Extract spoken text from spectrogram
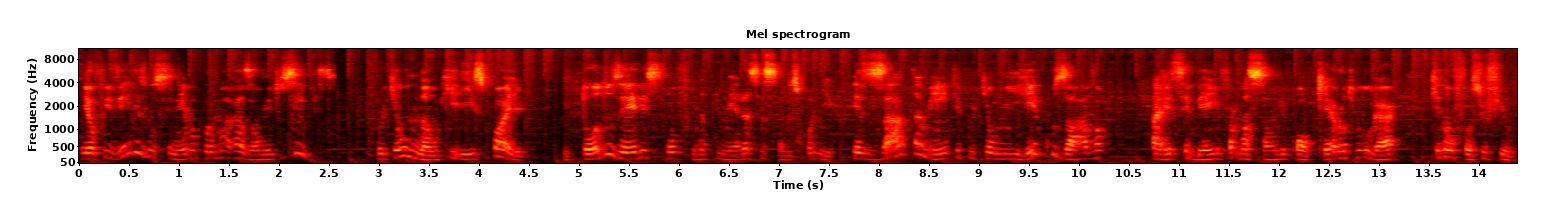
E eu fui ver eles no cinema por uma razão muito simples. Porque eu não queria spoiler. E todos eles eu fui na primeira sessão disponível. Exatamente porque eu me recusava a receber a informação de qualquer outro lugar que não fosse o filme.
